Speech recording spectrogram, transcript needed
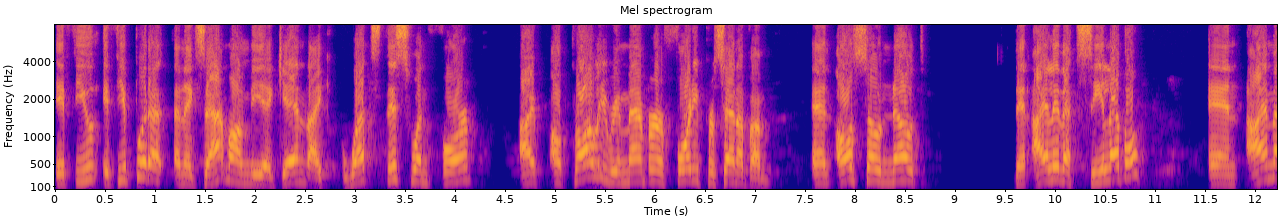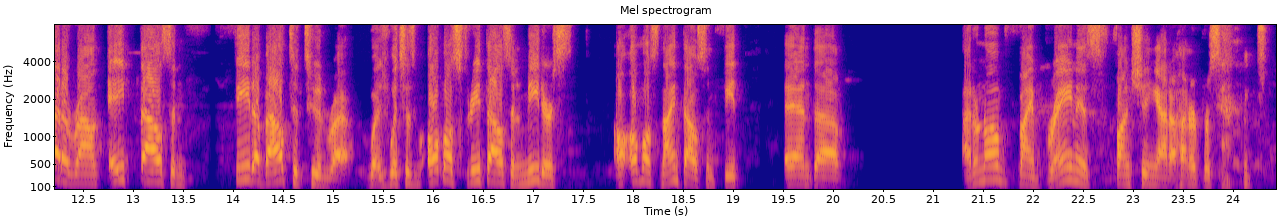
if you if you put a, an exam on me again, like what's this one for? I, I'll probably remember 40% of them. And also note that I live at sea level and I'm at around 8,000 feet of altitude, which is almost 3,000 meters, almost 9,000 feet. And uh, I don't know if my brain is functioning at 100%.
